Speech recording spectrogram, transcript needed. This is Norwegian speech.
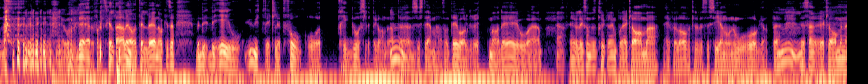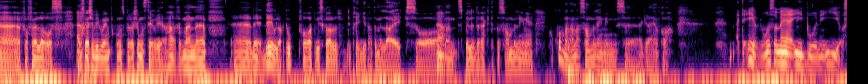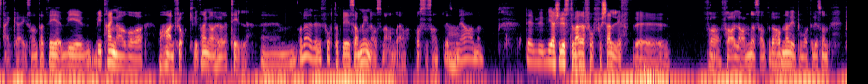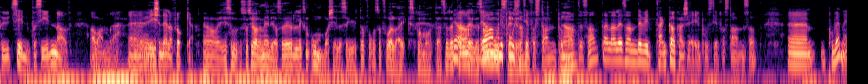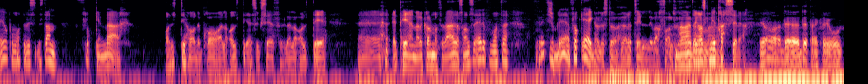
jo, det er det faktisk helt ærlig av og til. Det er noe som men det, det er jo utviklet for å trigge oss litt, grann, dette mm. systemet her. Sant? Det er jo algoritmer. Det er jo, eh, ja. det er jo liksom Hvis du trykker inn på reklame Jeg føler av og til hvis du sier noen ord òg, at det, mm. disse reklamene forfølger oss. Nå skal ikke vi gå inn på konspirasjonsteorier her, men eh, det, det, er jo lagt opp for at vi skal bli trigget, dette med likes og ja. den spiller direkte på sammenligningen. Hvor kommer denne sammenligningsgreien fra? Nei, det er jo noe som er iboende i oss, tenker jeg. Sant? At vi, vi, vi trenger å, å, ha en flokk. Vi trenger å høre til. Um, og da er det fort at vi sammenligner oss med andre også, sant. Liksom, ja, men det, vi har ikke lyst til å være for forskjellige uh, fra, fra, alle andre, sant? for da havner vi på en måte litt sånn på utsiden, på siden av av andre. Eh, vi ikke en del av flokken. Ja, I so sosiale medier så er det liksom om å skille seg ut for å få likes, på en måte. Så dette ja, er litt sånn Ja, men i positiv forstand, på en ja. måte. sant? Eller sånn det vi tenker kanskje i positiv forstand. sant? Eh, problemet er jo på en måte hvis, hvis den flokken der alltid har det bra, eller alltid er suksessfull, eller alltid eh, er pen, eller hva det måtte være, sant? så er det på en måte jeg vet ikke om det er en flokk jeg har lyst til å høre til, i hvert fall. Nei, At det er ganske mye press i det. Ja, det, det tenker jeg òg.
